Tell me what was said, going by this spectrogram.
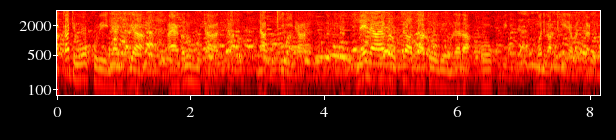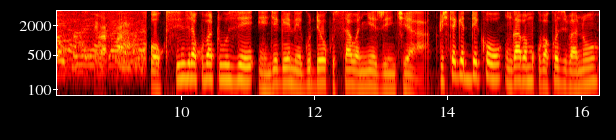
Akati wokubiri najja ayagala omutaasa nakkirira. Naye nayagala okutaasa ate oli omulala owokubiri bo ne bakkirira basatu ne bafa. Okusinziira ku batuuze enjega eno eguddewo ku ssaawa nnyo ez'enkya tukitegeddeko ng'abamu ku bakozi bano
